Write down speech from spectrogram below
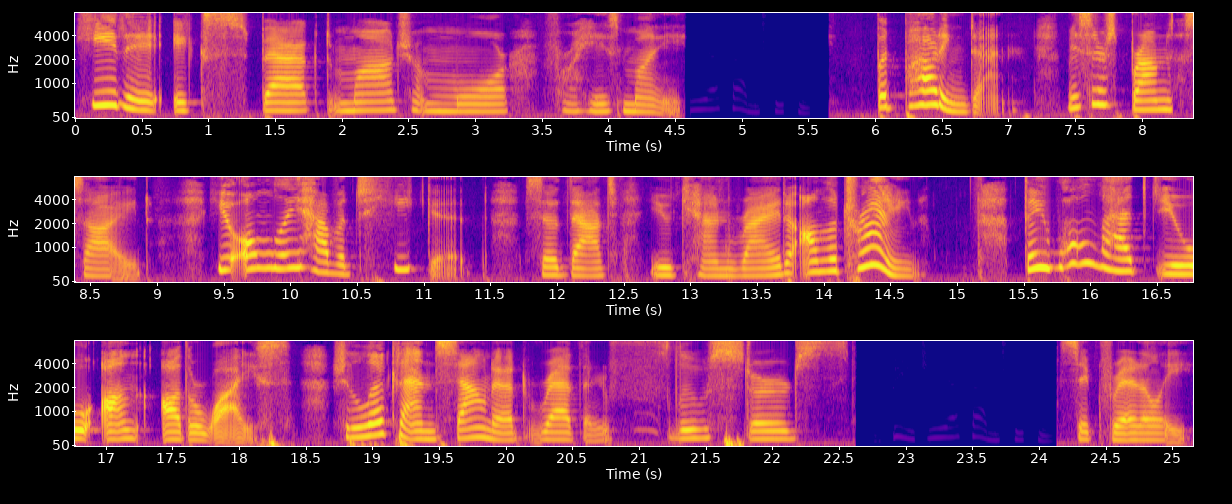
He did expect much more for his money. But Paddington, Mrs. Brown sighed. You only have a ticket so that you can ride on the train. They won't let you on otherwise. She looked and sounded rather flustered secretly.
